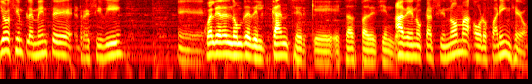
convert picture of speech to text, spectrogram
Yo simplemente recibí eh, ¿Cuál era el nombre del cáncer que estabas padeciendo? Adenocarcinoma orofaríngeo.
